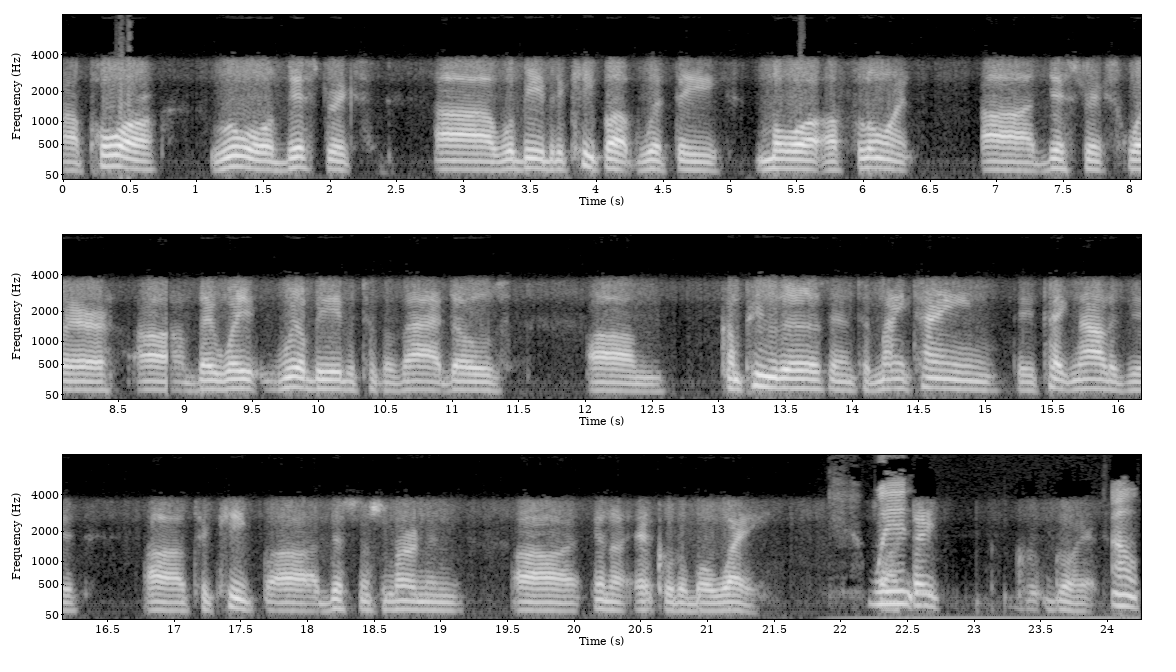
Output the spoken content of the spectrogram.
uh, poor rural districts uh, will be able to keep up with the more affluent uh, districts where uh, they will, will be able to provide those um, computers and to maintain the technology uh, to keep uh, distance learning uh, in an equitable way. When so think, go ahead. Oh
